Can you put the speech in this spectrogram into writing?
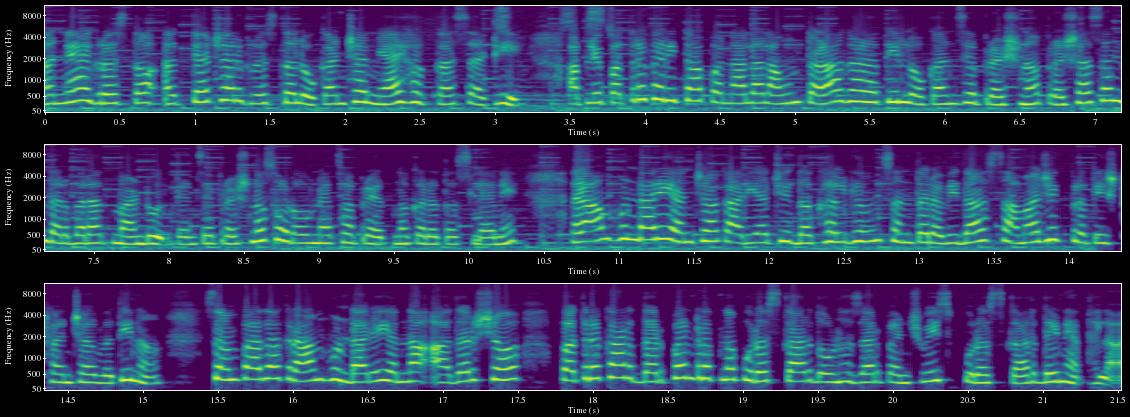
अन्यायग्रस्त अत्याचारग्रस्त लोकांच्या न्याय हक्कासाठी आपले पत्रकारिता पणाला लावून तळागाळातील लोकांचे प्रश्न प्रशासन दरबारात मांडून त्यांचे प्रश्न सोडवण्याचा प्रयत्न करत असल्याने राम हुंडारे यांच्या कार्याची दखल घेऊन संत रविदास सामाजिक प्रतिष्ठानच्या वतीनं संपादक राम हुंडारे यांना आदर्श पत्रकार दर्पण रत्न पुरस्कार दोन हजार पंचवीस पुरस्कार देण्यात आला.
